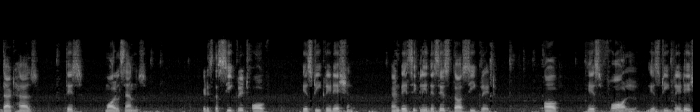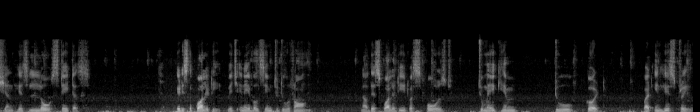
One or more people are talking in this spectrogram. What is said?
that has this moral sense. It is the secret of his degradation and basically this is the secret of his fall, his degradation, his low status. It is the quality which enables him to do wrong. Now this quality it was supposed to make him do good. But in history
